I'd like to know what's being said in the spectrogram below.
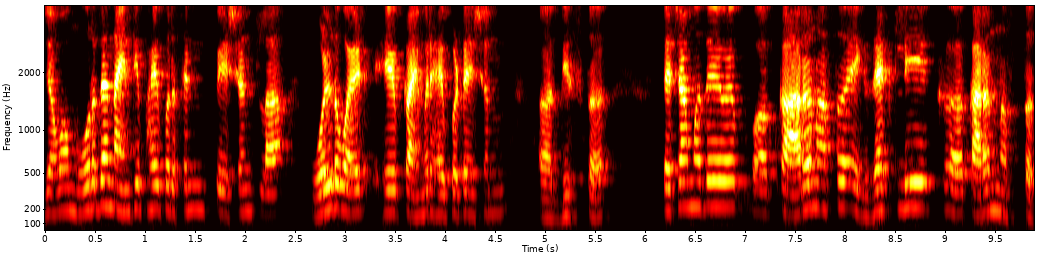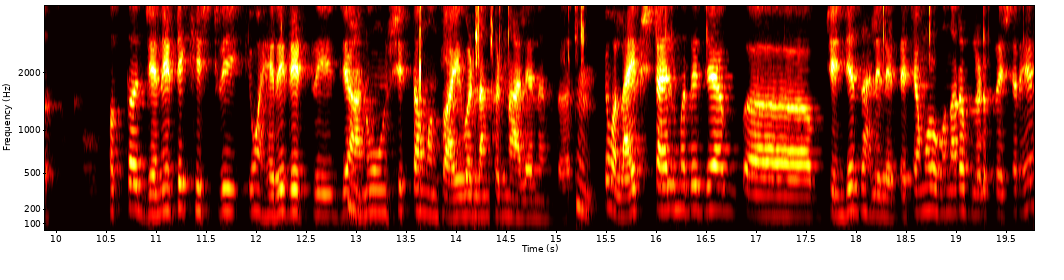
जेव्हा more than ninety five percent पेशंटला वर्ल्ड वाईड हे प्रायमरी हायपरटेन्शन दिसतं त्याच्यामध्ये कारण असं एक्झॅक्टली कारण नसतंच. फक्त जेनेटिक हिस्ट्री किंवा हेरिडेटरी जे. अनुवंशिकता म्हणतो आई वडिलांकडनं आल्यानंतर. किंवा लाईफस्टाईल मध्ये ज्या चेंजेस झालेले आहेत त्याच्यामुळे होणारं ब्लड प्रेशर हे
